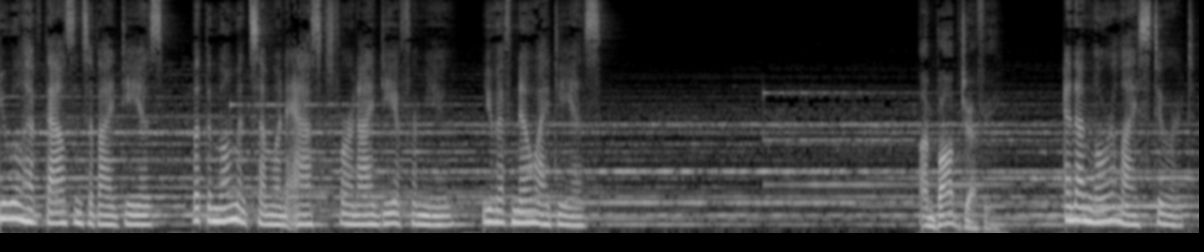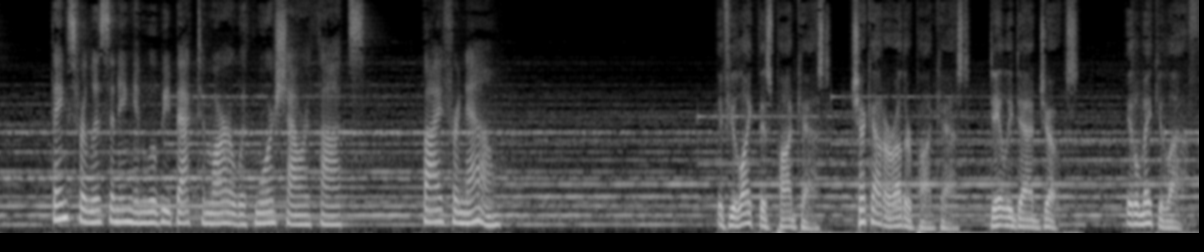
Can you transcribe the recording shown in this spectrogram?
You will have thousands of ideas, but the moment someone asks for an idea from you, you have no ideas. I'm Bob Jeffy. And I'm Lorelei Stewart. Thanks for listening, and we'll be back tomorrow with more shower thoughts. Bye for now. If you like this podcast, check out our other podcast, Daily Dad Jokes. It'll make you laugh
